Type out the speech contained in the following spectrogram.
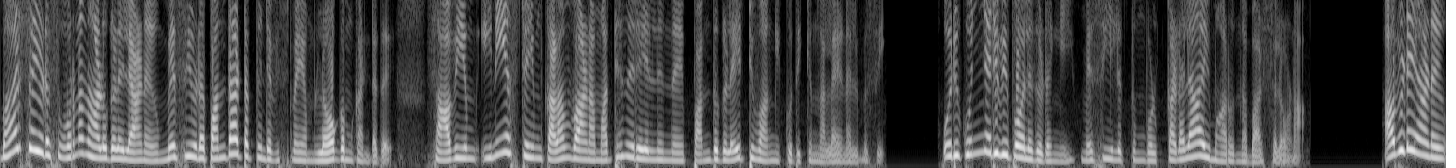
ബാഴ്സയുടെ സുവർണ നാളുകളിലാണ് മെസ്സിയുടെ പന്താട്ടത്തിന്റെ വിസ്മയം ലോകം കണ്ടത്. സാവിയും ഇനിയസ്റ്റയും കളം വാണ മധ്യനിരയിൽ നിന്ന് പന്തുകൾ ഏറ്റുവാങ്ങി കുതിക്കുന്ന ലയണൽ മെസ്സി. ഒരു കുഞ്ഞരുവി പോലെ തുടങ്ങി മെസ്സിയിലെത്തുമ്പോൾ കടലായി മാറുന്ന ബാഴ്സലോണ. അവിടെയാണ്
